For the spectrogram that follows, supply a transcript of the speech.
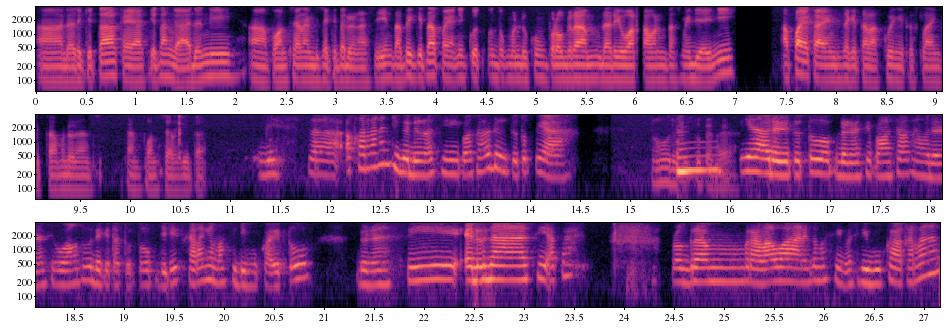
eh, dari kita kayak kita nggak ada nih eh, ponsel yang bisa kita donasiin, tapi kita pengen ikut untuk mendukung program dari wartawan lintas media ini, apa ya Kak yang bisa kita lakuin itu selain kita mendonasikan ponsel kita? Bisa. Oh, karena kan juga donasi ponsel udah ditutup ya. Oh, udah tutup ya Hmm. Ya? Iya, udah ditutup. Donasi ponsel sama donasi uang tuh udah kita tutup. Jadi sekarang yang masih dibuka itu donasi eh donasi apa? Program relawan itu masih masih dibuka karena kan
